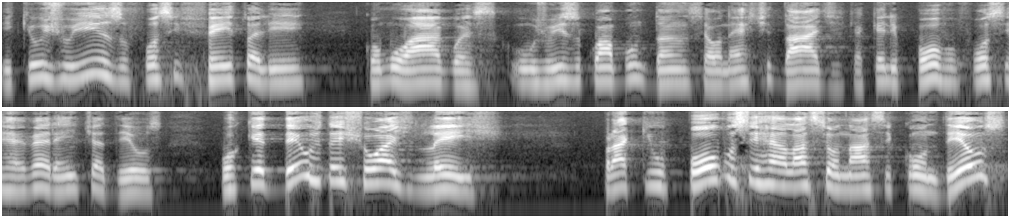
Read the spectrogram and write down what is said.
e que o juízo fosse feito ali como águas, o juízo com abundância, honestidade, que aquele povo fosse reverente a Deus, porque Deus deixou as leis para que o povo se relacionasse com Deus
